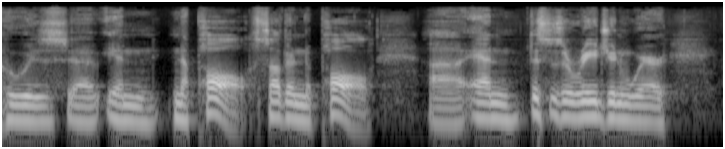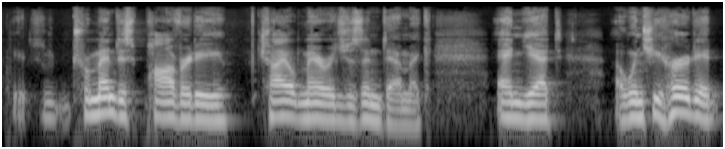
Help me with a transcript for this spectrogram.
who is uh, in Nepal, southern Nepal, uh, and this is a region where tremendous poverty, child marriage is endemic. And yet, uh, when she heard it,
